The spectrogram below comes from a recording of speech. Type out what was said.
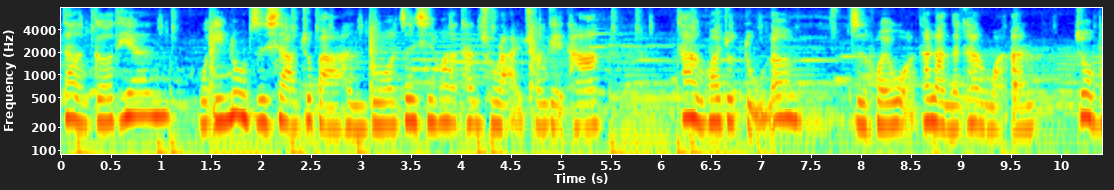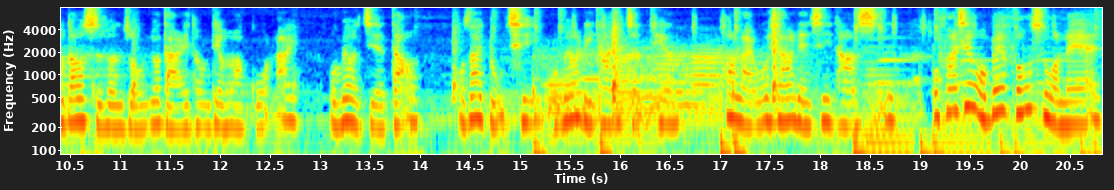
但隔天我一怒之下就把很多真心话摊出来传给他，他很快就读了，只回我他懒得看晚安，就不到十分钟又打了一通电话过来，我没有接到。我在赌气，我没有理他一整天。后来我想要联系他时，我发现我被封锁了耶。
